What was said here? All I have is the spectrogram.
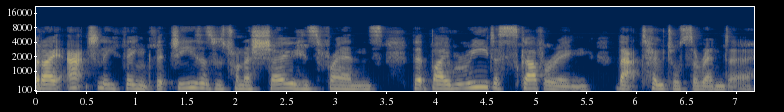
But I actually think that Jesus was trying to show his friends that by rediscovering that total surrender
